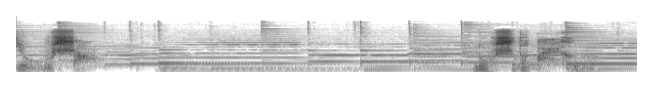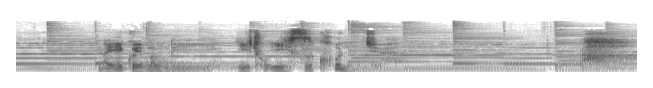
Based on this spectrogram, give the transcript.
忧伤。露湿的百合，玫瑰梦里溢出一丝困倦。啊，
